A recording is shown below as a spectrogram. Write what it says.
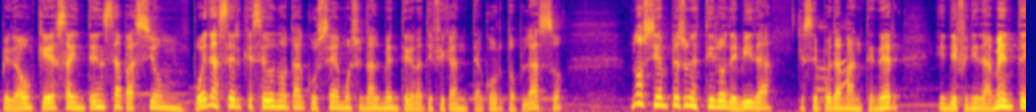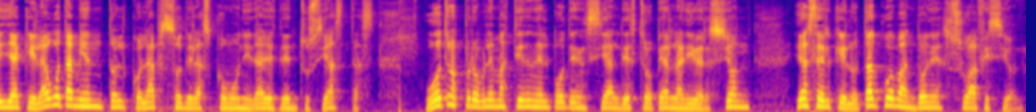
Pero aunque esa intensa pasión puede hacer que ser un otaku sea emocionalmente gratificante a corto plazo, no siempre es un estilo de vida que se pueda mantener indefinidamente ya que el agotamiento, el colapso de las comunidades de entusiastas u otros problemas tienen el potencial de estropear la diversión y hacer que el otaku abandone su afición.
